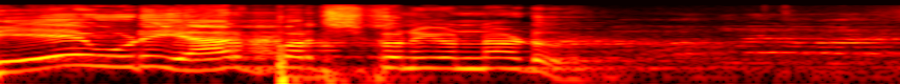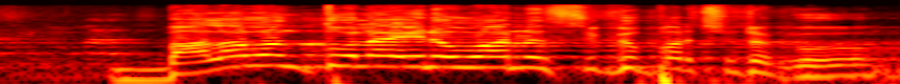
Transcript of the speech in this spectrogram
దేవుడు ఏర్పరచుకొని ఉన్నాడు బలవంతులైన వారిని సిగ్గుపరచుటకు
